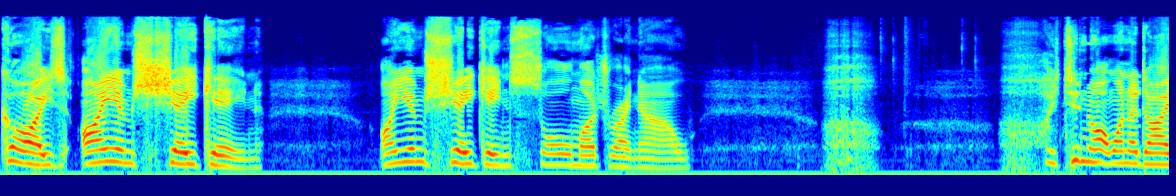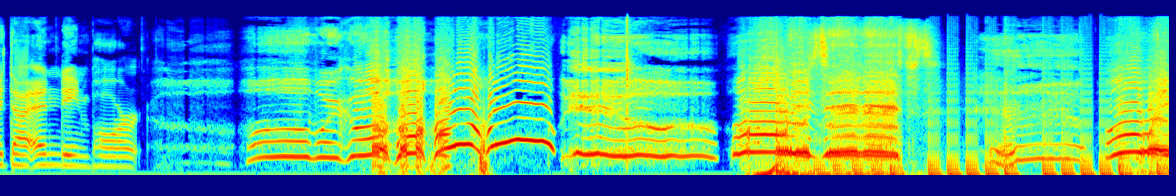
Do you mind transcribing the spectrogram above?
Guys, I am shaking. I am shaking so much right now. I did not want to die at that ending part. Oh my god! Oh, we did it! Oh, we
